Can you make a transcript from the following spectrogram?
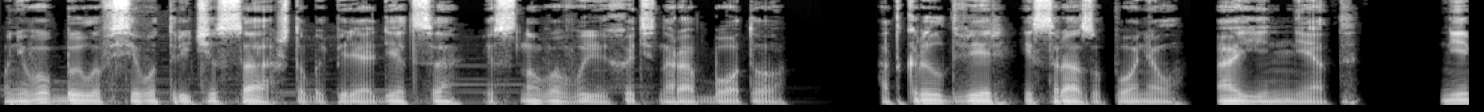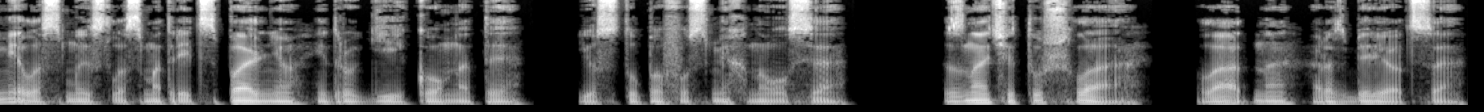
У него было всего три часа, чтобы переодеться и снова выехать на работу. Открыл дверь и сразу понял, а и нет. Не имело смысла смотреть спальню и другие комнаты. Юступов усмехнулся. «Значит, ушла. Ладно, разберется».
